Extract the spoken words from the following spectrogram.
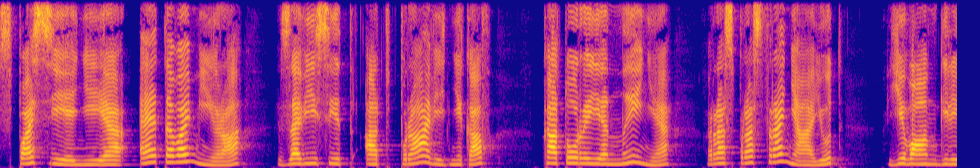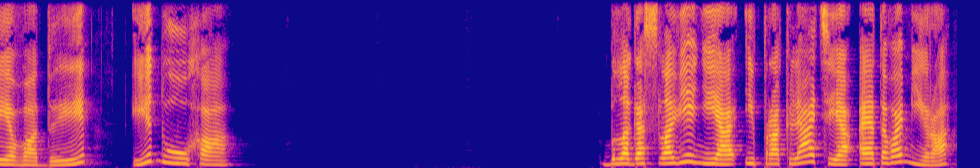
Спасение этого мира зависит от праведников, которые ныне распространяют Евангелие воды и духа. Благословения и проклятия этого мира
